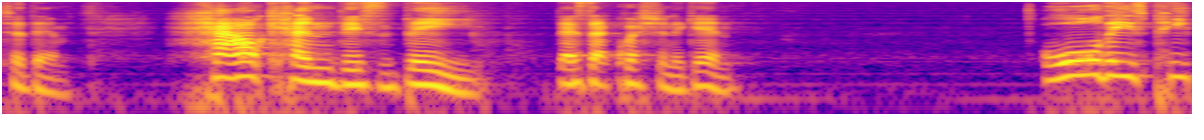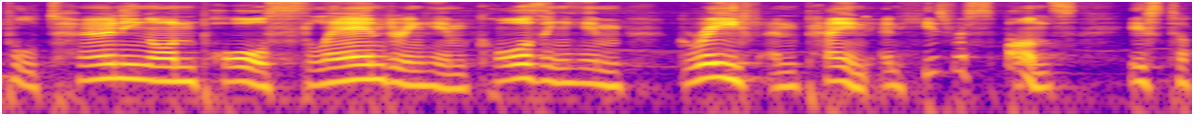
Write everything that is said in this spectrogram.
to them. How can this be? There's that question again. All these people turning on Paul, slandering him, causing him grief and pain. And his response is to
